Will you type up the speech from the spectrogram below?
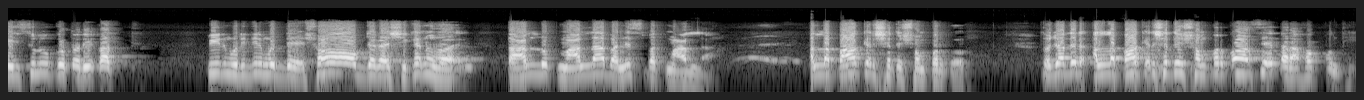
এই সুলুক ও তরিকাত পীর মুরিদির মধ্যে সব জায়গায় শেখানো হয় তাল্লুক মা আল্লাহ বা নিসবত মা আল্লাহ আল্লাহ পাকের সাথে সম্পর্ক। তো যাদের আল্লাহ পাকের সাথে সম্পর্ক আছে, তারা হকপন্থী।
